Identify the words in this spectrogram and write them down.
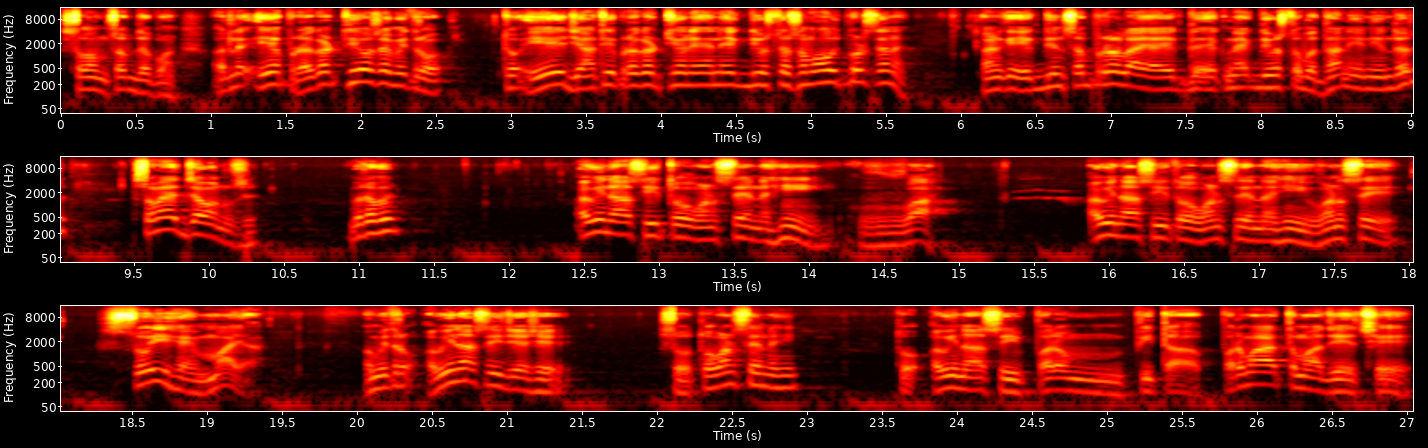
સોમ શબ્દ પણ. એટલે એ પ્રગટ થયો છે મિત્રો, તો એ જ્યાંથી પ્રગટ થયો ને એને એક દિવસ તો સમાવવું જ પડશે ને? કારણ કે એક દિન સપ્રલાયા એક એકના એક દિવસ તો બધાને એની અંદર સમાય જ જવાનું છે. બરાબર? અવિનાશી તો વણશે નહીં, વાહ. અવિનાશી તો વણશે નહીં વણશે સોઈ હે માયા. મિત્રો, અવિનાશી જે છે, સો તો વણશે નહીં. તો અવિનાશી પરમ પિતા, પરમાત્મા જે છે,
